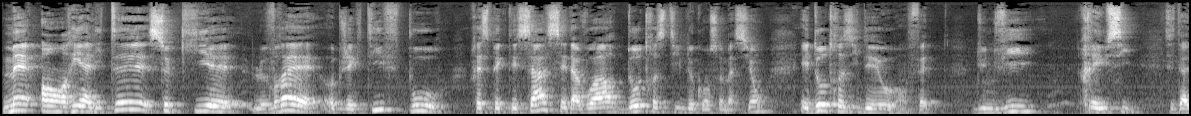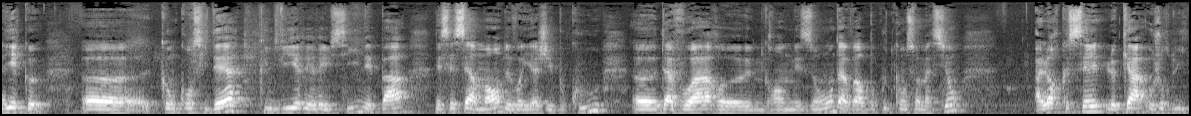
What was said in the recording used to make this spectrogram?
Mais en réalité, ce qui est le vrai objectif pour respecter ça, c'est d'avoir d'autres styles de consommation et d'autres idéaux, en fait, d'une vie réussie. C'est-à-dire que euh, qu'on considère qu'une vie réussie n'est pas nécessairement de voyager beaucoup, euh, d'avoir euh, une grande maison, d'avoir beaucoup de consommation, alors que c'est le cas aujourd'hui.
